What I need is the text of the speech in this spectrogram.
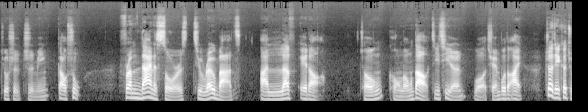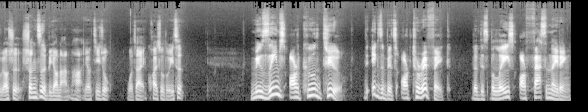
就是指明、告诉。From dinosaurs to robots, I love it all。从恐龙到机器人，我全部都爱。 这节课主要是生字比较难哈，要记住。我再快速读一次。Museums are cool too. The exhibits are terrific. The displays are fascinating.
